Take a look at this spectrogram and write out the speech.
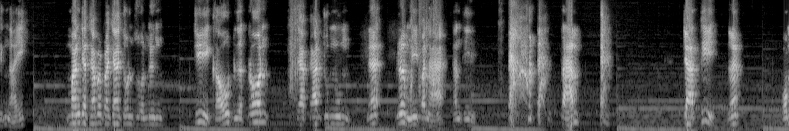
ถึงไหน มันจะทำให้ประชาชนส่วนหนึ่ง ที่เขาเดือดร้อนจากการชุมนุมนะเริ่มมีปัญหาทันทีสามจากที่นะผม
